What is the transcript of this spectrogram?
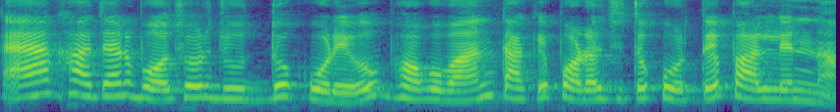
এক হাজার বছর যুদ্ধ করেও ভগবান তাকে পরাজিত করতে পারলেন না।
